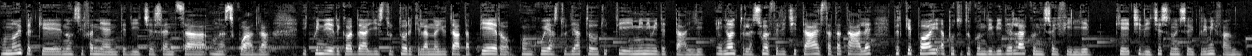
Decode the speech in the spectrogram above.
un noi perché non si fa niente, dice, senza una squadra. E quindi ricorda gli istruttori che l'hanno aiutata, Piero, con cui ha studiato tutti i minimi dettagli. E inoltre la sua felicità è stata tale perché poi ha potuto condividerla con i suoi figli, che ci dice sono i suoi primi fan.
